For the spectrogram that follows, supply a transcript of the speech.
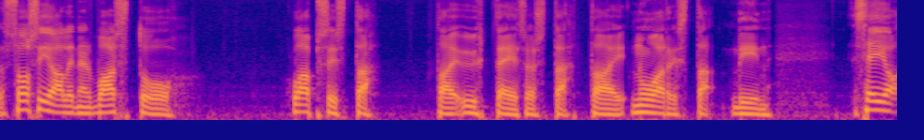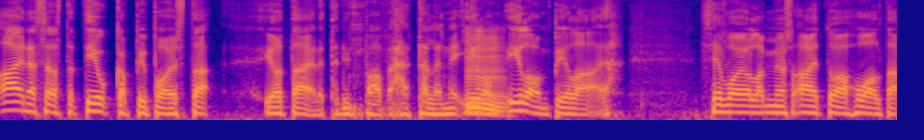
sosiaalinen vastuu lapsista tai yhteisöstä tai nuorista, niin se ei ole aina sellaista tiukkapipoista jotain, että nyt mä oon vähän tällainen ilon, mm. ilonpilaaja. Se voi olla myös aitoa huolta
